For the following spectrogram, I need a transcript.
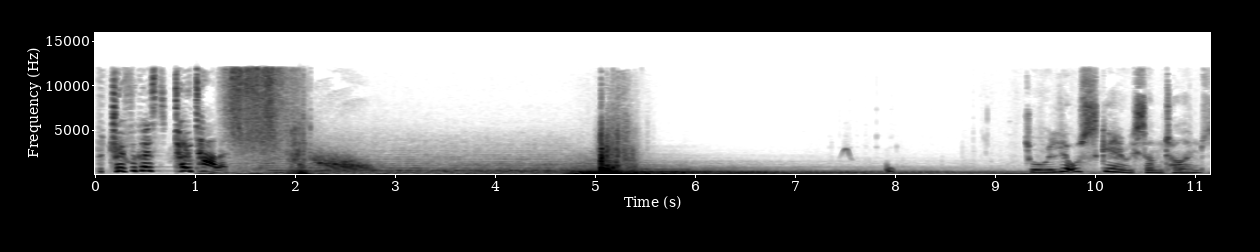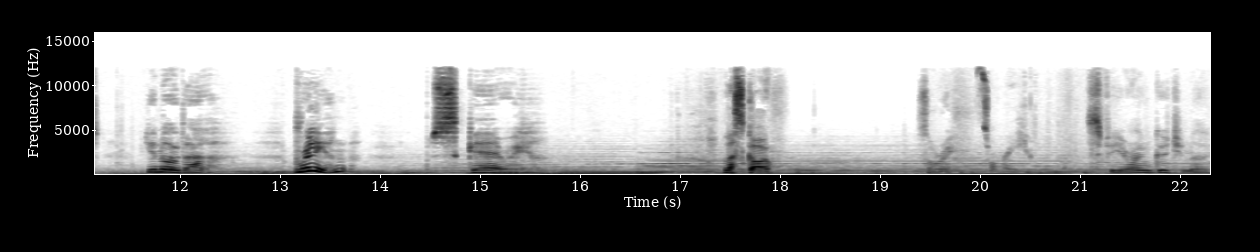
Petrificus totalus. You're a little scary sometimes. You know that. Brilliant, but scary. Let's go. Sorry. Sorry. It's for your own good, you know.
